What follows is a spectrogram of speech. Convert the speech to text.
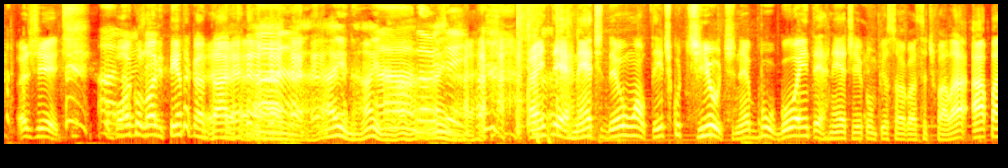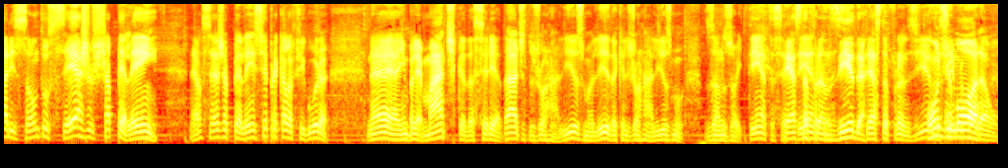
Gente, ah, o bom é que o Loli tenta cantar, né? Ah, aí não, aí não. Ah, não, aí gente. Não. A internet deu um autêntico tilt, né? Bugou a internet aí, como o pessoal gosta de falar. A aparição do Sérgio Chapelin. Né? O Sérgio Chapelin sempre aquela figura né, emblemática da seriedade do jornalismo ali, daquele jornalismo dos anos 80, 70. Testa franzida. Testa franzida. Onde moram?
